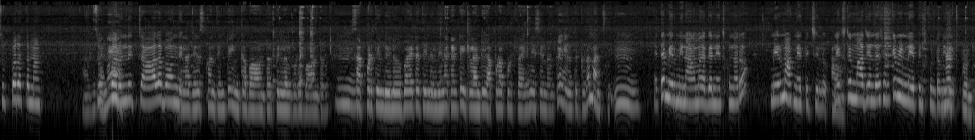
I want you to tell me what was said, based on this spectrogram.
సూపర్ అత్తమ్మ. సూపర్ ఉంది చాలా బాగుంది. ఇలా చేసుకొని తింటే ఇంకా బాగుంటారు పిల్లలు కూడా బాగుంటారు. సప్పటి తిండిలు బయట తిండిలు తినకంటే ఇట్లాంటివి అప్పుడప్పుడు ట్రై చేసిండ్రనుక హెల్త్కి కూడా మంచిది. అయితే మీరు మీ నాన్నమ్మ దగ్గర నేర్చుకున్నారు? మీరు మాకు నేర్పించిల్లు నెక్స్ట్ మా జనరేషన్కి మేము నేర్పించుకుంటాం ఇది. నేర్చుకోండి.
